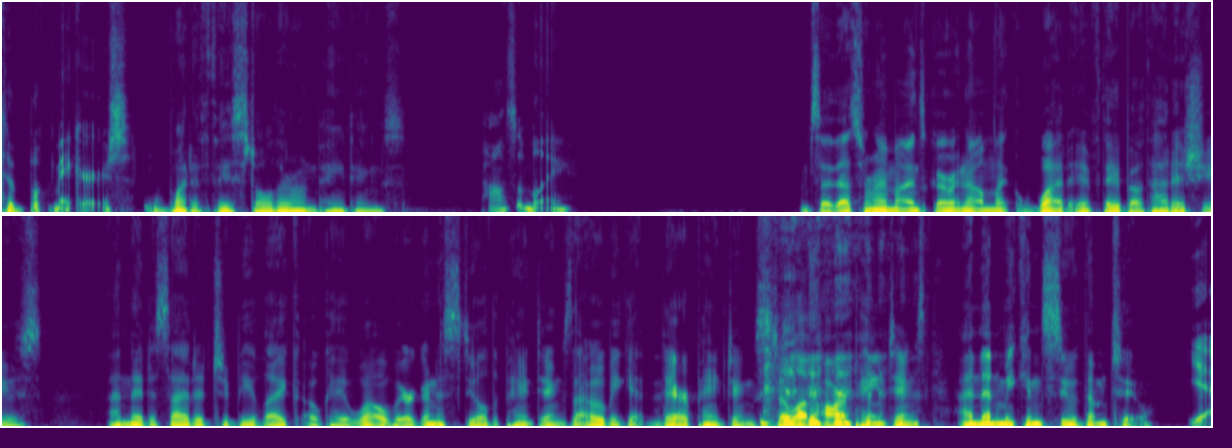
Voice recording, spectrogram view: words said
to bookmakers. What if they stole their own paintings? Possibly. I'm sorry, that's where my mind's going right now. I'm like, what if they both had issues and they decided to be like, okay, well, we're going to steal the paintings. That way we get their paintings, still have our paintings, and then we can sue them too. Yeah.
